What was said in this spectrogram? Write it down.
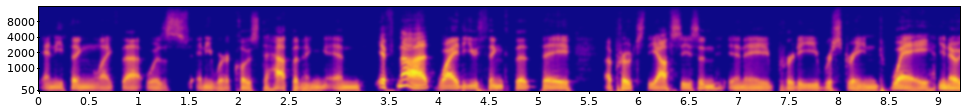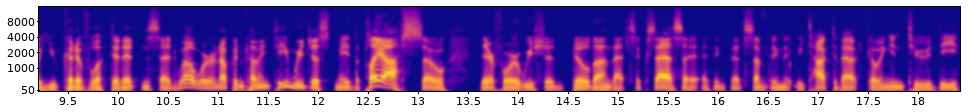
anything like that was anywhere close to happening? And if not, why do you think that they approached the offseason in a pretty restrained way? You know, you could have looked at it and said, well, we're an up and coming team. We just made the playoffs. So therefore, we should build on that success. I, I think that's something that we talked about going into the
